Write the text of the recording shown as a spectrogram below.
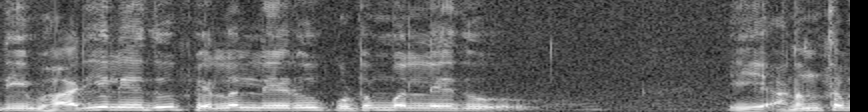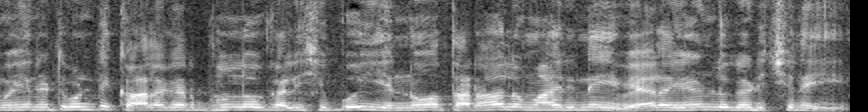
నీ భార్య లేదు పిల్లలు లేరు కుటుంబం లేదు. ఈ అనంతమైనటువంటి కాలగర్భంలో కలిసిపోయి ఎన్నో తరాలు మారినాయి వేల ఏండ్లు గడిచినాయి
